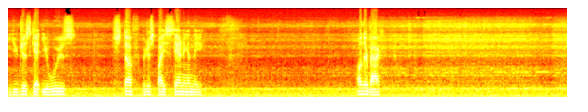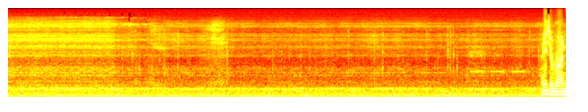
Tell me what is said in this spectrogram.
you just get, you lose stuff just by standing in the... They're back. I need to run.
